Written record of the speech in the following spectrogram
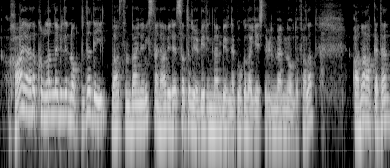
hala da kullanılabilir noktada değil. Boston Dynamics hani habire satılıyor. Birinden birine Google'a geçti bilmem ne oldu falan. Ama hakikaten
